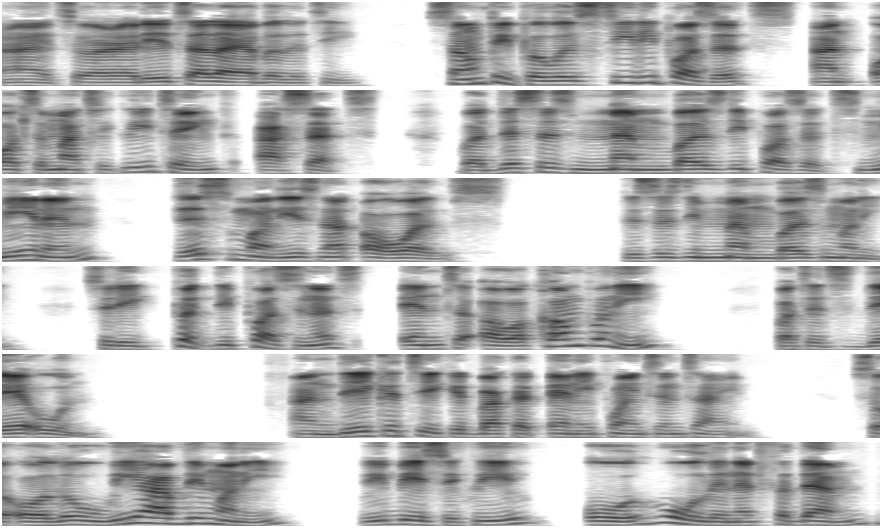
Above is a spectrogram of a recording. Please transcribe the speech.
All right, so already it's a liability. Some people will see deposits and automatically think asset, but this is members' deposits, meaning this money is not ours. This is the members' money. So they put deposits into our company, but it's their own. And they could take it back at any point in time. So although we have the money, we basically owe holding it for them,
